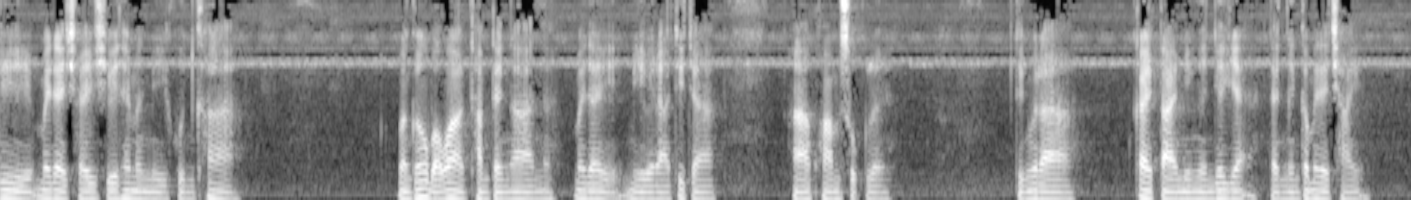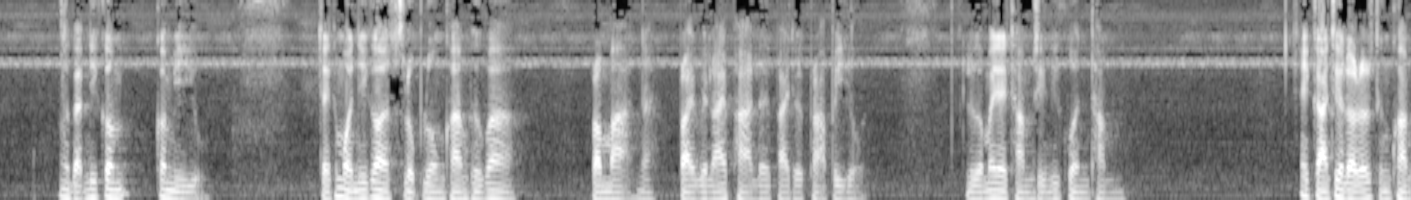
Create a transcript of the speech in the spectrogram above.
ที่ไม่ได้ใช้ชีวิตให้มันมีคุณค่า บางคนก็บอกว่าทำแต่งานนะไม่ได้มีเวลาที่จะหาความสุขเลย ถึงเวลาใกล้ตายมีเงินเยอะแยะ แต่เงินก็ไม่ได้ใช้ แบบนี้ก็ก็มีอยู่ แต่ทั้งหมดนี้ก็สรุปรวมความคือว่าประมาทนะปล่อยเวลาผ่านเลยไปโดยปราประโยชน์ หรือไม่ได้ทำสิ่งที่ควรทำ ให้การที่เราเลิกถึงความ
